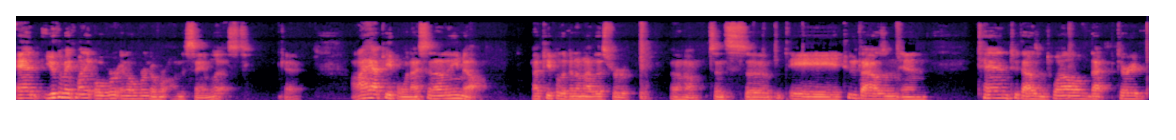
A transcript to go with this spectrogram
and you can make money over and over and over on the same list. Okay. I have people when I send out an email, I have people that have been on my list for I don't know since uh, a 2010, 2012, that period.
